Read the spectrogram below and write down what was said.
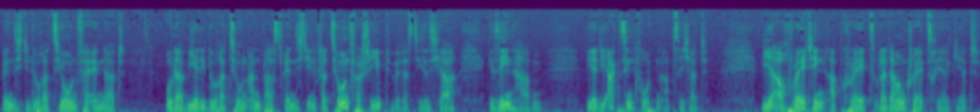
wenn sich die Duration verändert oder wie er die Duration anpasst, wenn sich die Inflation verschiebt, wie wir das dieses Jahr gesehen haben, wie er die Aktienquoten absichert, wie er auch Rating-Upgrades oder Downgrades reagiert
